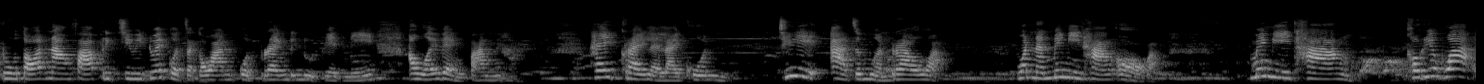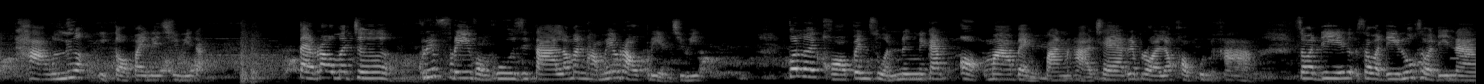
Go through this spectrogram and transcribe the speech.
ครูต๊อดนางฟ้าพลิกชีวิตด้วยกฎจักรวาลกดแรงดึงดูดเพจนี้ เอาไว้แบ่งปันค่ะ ให้ใครหลาย ๆ คน ที่อาจจะเหมือนเราอะวันนั้นไม่มีทางออกอะไม่มีทาง เขาเรียกว่าทางเลือกอีกต่อไปในชีวิตอะแต่เรามาเจอคลิปฟรีของครูสิตาแล้วมันทำให้เราเปลี่ยนชีวิต ก็เลยขอเป็นส่วนหนึ่งในการออกมาแบ่งปันค่ะ แชร์เรียบร้อยแล้วขอบคุณค่ะ สวัสดีสวัสดีลูกสวัสดีนาง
